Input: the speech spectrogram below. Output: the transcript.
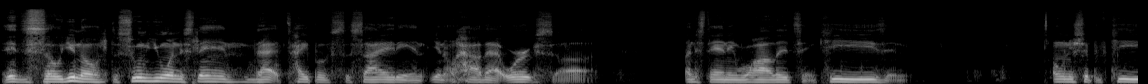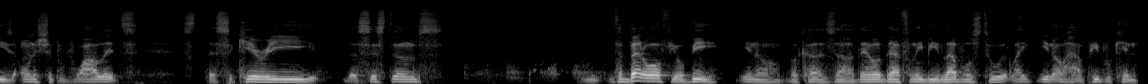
it's so you know the sooner you understand that type of society and you know how that works uh understanding wallets and keys and ownership of keys ownership of wallets the security the systems the better off you'll be you know because uh, there will definitely be levels to it like you know how people can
